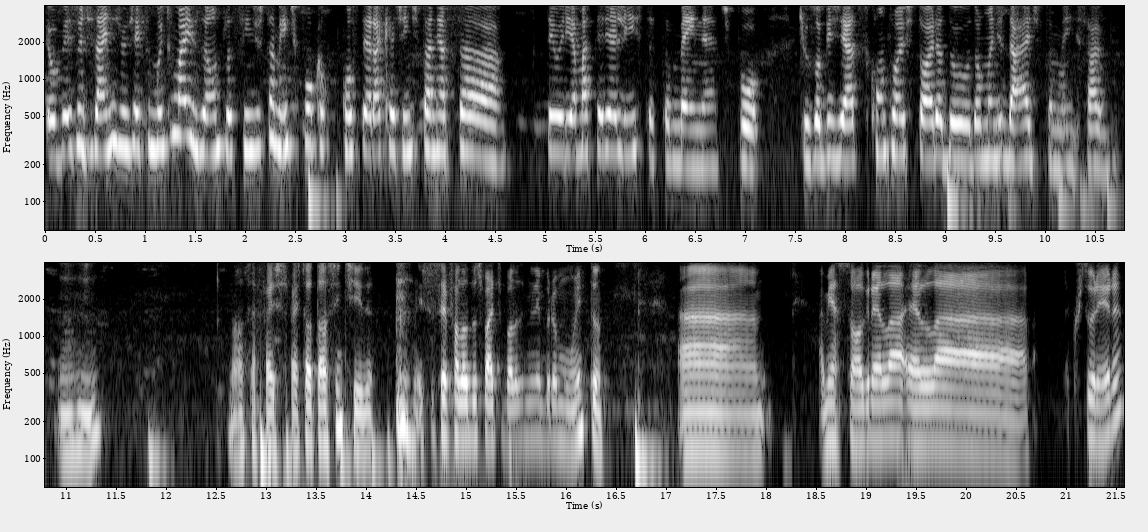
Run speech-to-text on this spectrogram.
eu vejo o design de um jeito muito mais amplo, assim, justamente por considerar que a gente está nessa teoria materialista também, né? Tipo, que os objetos contam a história do, da humanidade também, sabe? Uhum. Nossa, faz, faz total sentido. Isso você falou dos bate-bolas me lembrou muito. A, a minha sogra, ela, ela é costureira,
